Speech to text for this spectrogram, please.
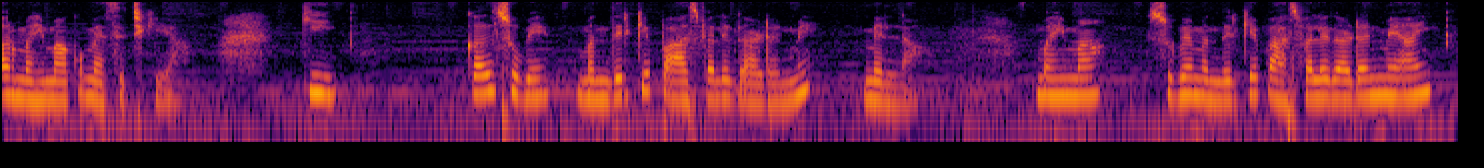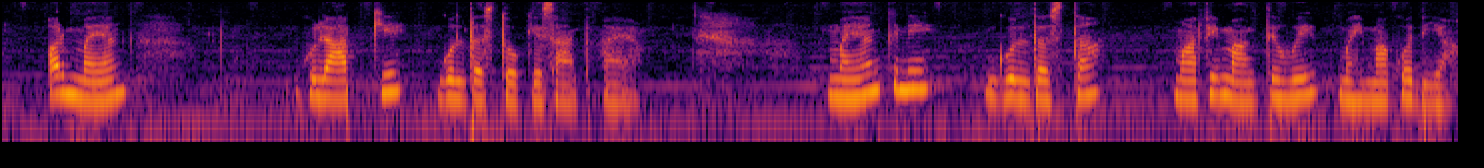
और महिमा को मैसेज किया कि कल सुबह मंदिर के पास वाले गार्डन में मिलना। महिमा सुबह मंदिर के पास वाले गार्डन में आई और मयंक गुलाब के गुलदस्तों के साथ आया। मयंक ने गुलदस्ता माफ़ी मांगते हुए महिमा को दिया।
